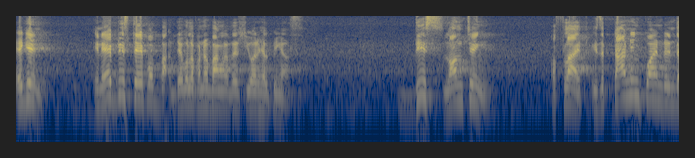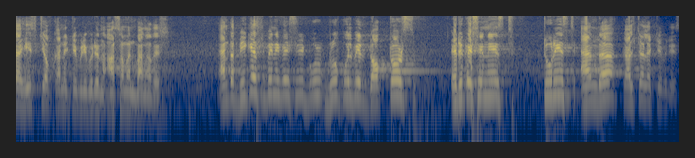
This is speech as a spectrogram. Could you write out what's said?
Again, in every step of Ba- development of Bangladesh, you are helping us. This launching of flight is a turning point in the history of connectivity between Assam and Bangladesh. And the biggest beneficiary group will be doctors, educationists, tourists, and the cultural activities.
